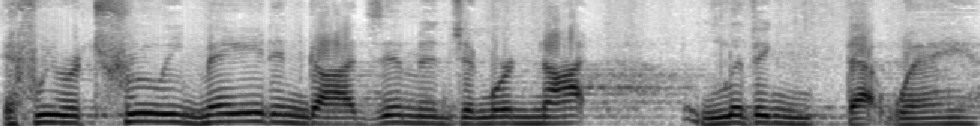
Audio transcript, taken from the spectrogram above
if we were truly made in God's image and we're not living that way.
